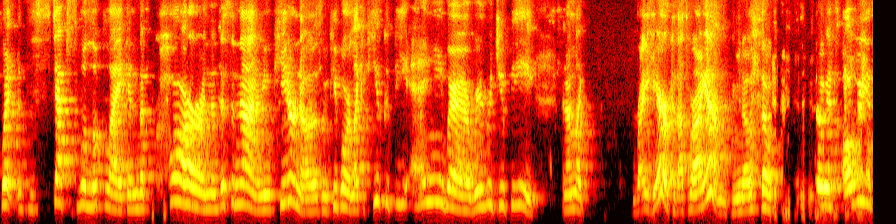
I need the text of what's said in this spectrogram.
what the steps will look like and the car and the this and that. I mean, Peter knows when people are like, if you could be anywhere, where would you be? And I'm like, right here, because that's where I am, you know. So so it's always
